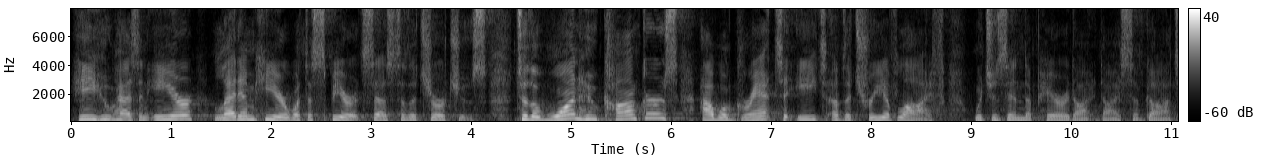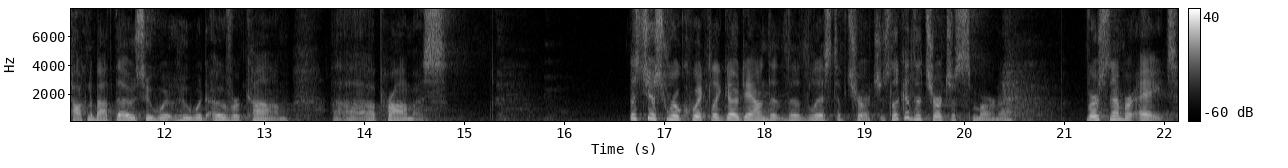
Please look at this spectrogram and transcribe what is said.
He who has an ear, let him hear what the Spirit says to the churches. To the one who conquers, I will grant to eat of the tree of life, which is in the paradise of God. Talking about those who would, who would overcome uh, a, a promise. Let's just real quickly go down the, the list of churches. Look at the church of Smyrna, verse number 8.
